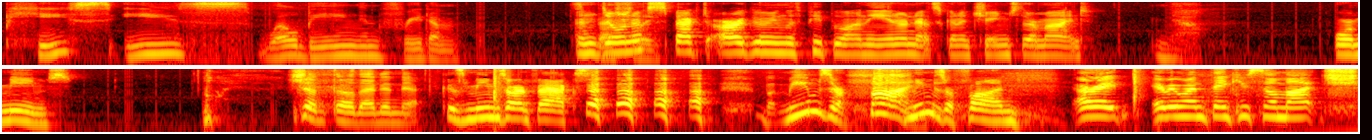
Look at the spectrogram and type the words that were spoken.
peace, ease, well being, and freedom. And don't expect arguing with people on the internet's going to change their mind. No. Or memes. Should throw that in there. Because memes aren't facts. But memes are fun. memes are fun. All right, everyone, thank you so much.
